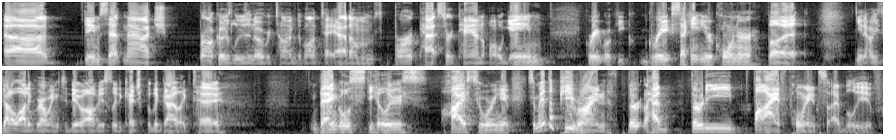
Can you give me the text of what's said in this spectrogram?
uh, game set match. Broncos losing overtime. Davante Adams burnt Pat Surtain all game. Great rookie, great second year corner, but you know he's got a lot of growing to do, obviously, to catch up with a guy like Tay. Bengals Steelers high scoring game. Samaje Perine thir- had 35 points, I believe.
